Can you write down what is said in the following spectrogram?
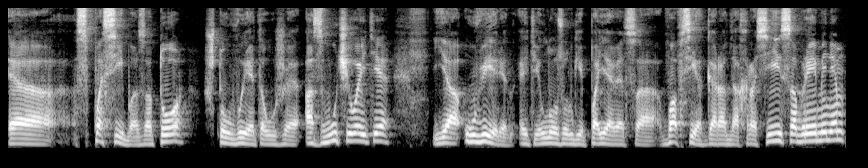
Э, спасибо за то, что вы это уже озвучиваете. Я уверен, эти лозунги появятся во всех городах России со временем.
